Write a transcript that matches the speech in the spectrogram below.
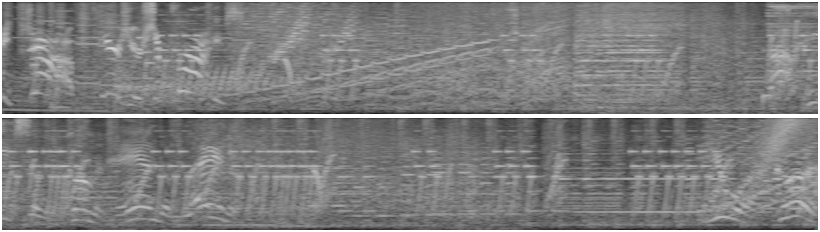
Great job! Here's your surprise! That pizza will come in handy later. You are good!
